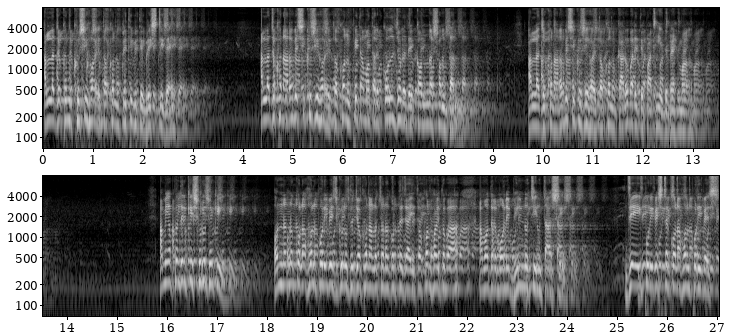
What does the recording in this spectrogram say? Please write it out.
আল্লাহ যখন খুশি হয় তখন পৃথিবীতে বৃষ্টি দেয়। আল্লাহ যখন আরও বেশি খুশি হয়, তখন পিতা মাতার কোল জোড়ে দেয় কন্যা সন্তান। আল্লাহ যখন আরও বেশি খুশি হয়, তখন কারও বাড়িতে পাঠিয়ে দেবে মেহমান। আমি আপনাদেরকে শুরু থেকে অন্যান্য কোলাহল পরিবেশগুলোতে যখন আলোচনা করতে যাই, তখন হয়তোবা আমাদের মনে ভিন্ন চিন্তা আসে। যে এই পরিবেশটা কোলাহল পরিবেশ।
